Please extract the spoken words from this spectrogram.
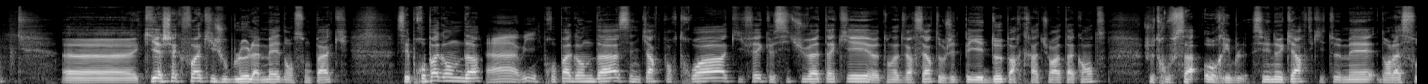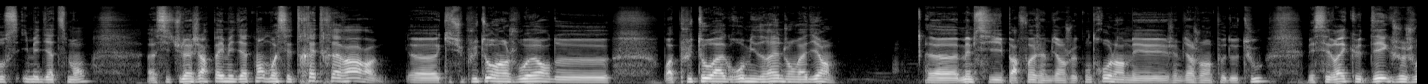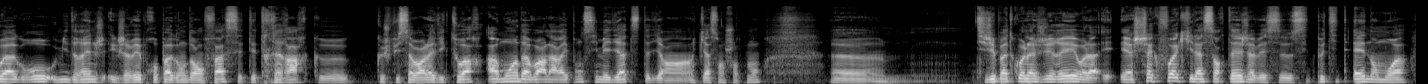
euh, qui à chaque fois qu'il joue bleu la met dans son pack. C'est Propaganda. Ah oui. Propaganda, c'est une carte pour 3 qui fait que si tu veux attaquer euh, ton adversaire, t'es obligé de payer 2 par créature attaquante. Je trouve ça horrible. C'est une carte qui te met dans la sauce immédiatement. Euh, si tu la gères pas immédiatement, moi c'est très très rare, euh, qui suis plutôt un joueur de bah, plutôt agro mid-range on va dire. Euh, même si parfois j'aime bien jouer contrôle, hein, mais j'aime bien jouer un peu de tout. Mais c'est vrai que dès que je jouais agro ou mid-range et que j'avais propaganda en face, c'était très rare que, que je puisse avoir la victoire, à moins d'avoir la réponse immédiate, c'est-à-dire un, casse enchantement. si j'ai pas de quoi la gérer, voilà. Et, à chaque fois qu'il la sortait, j'avais cette petite haine en moi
